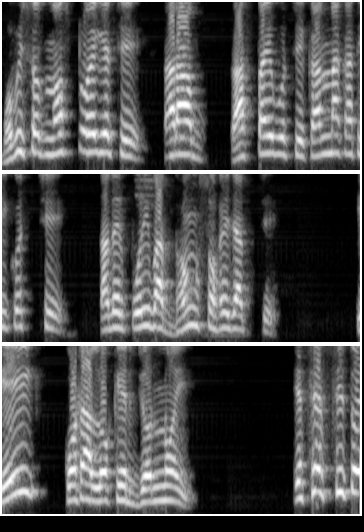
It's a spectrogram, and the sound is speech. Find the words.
ভবিষ্যৎ নষ্ট হয়ে গেছে। তারা রাস্তায় বসে কান্নাকাটি করছে। তাদের পরিবার ধ্বংস হয়ে যাচ্ছে। এই কটা লোকের জন্যই এসএসসি তো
